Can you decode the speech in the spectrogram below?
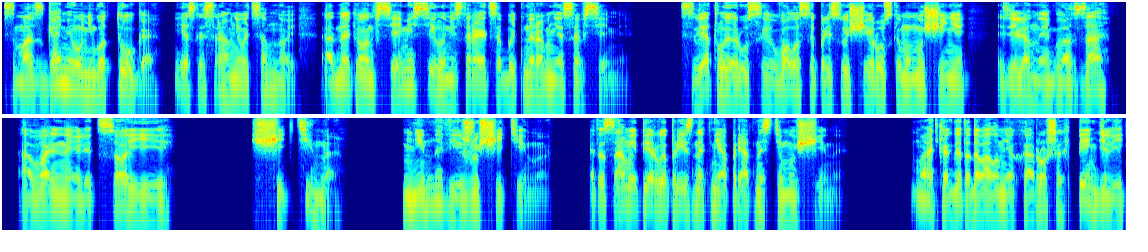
С мозгами у него туго, если сравнивать со мной, однако он всеми силами старается быть наравне со всеми. Светлые русые волосы, присущие русскому мужчине, зеленые глаза, овальное лицо и... щетина. Ненавижу щетину. Это самый первый признак неопрятности мужчины. Мать когда-то давала мне хороших пенделей,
